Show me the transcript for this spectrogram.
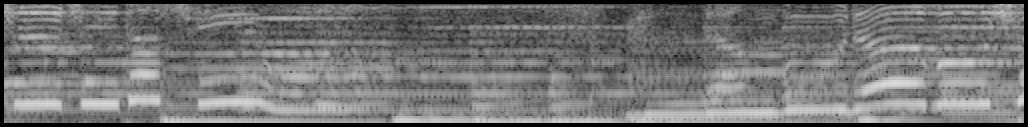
是记得起我原谅不得不去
